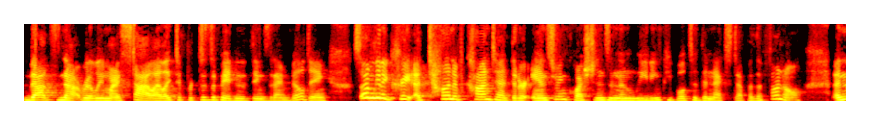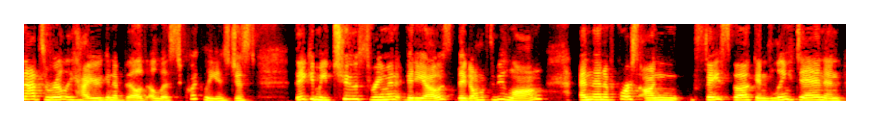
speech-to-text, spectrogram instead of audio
That's not really my style. I like to participate in the things that i'm building. So i'm going to create a ton of content that are answering questions and then leading people to the next step of the funnel. And that's really how you're going to build a list quickly is just they can be two three minute videos. They don't have to be long. And then of course on facebook and linkedin and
